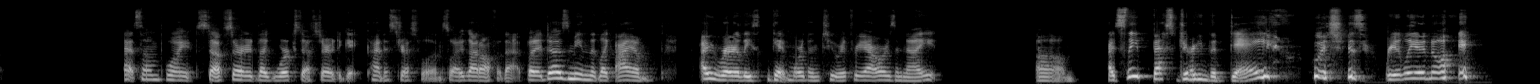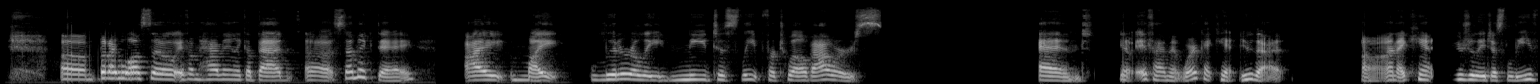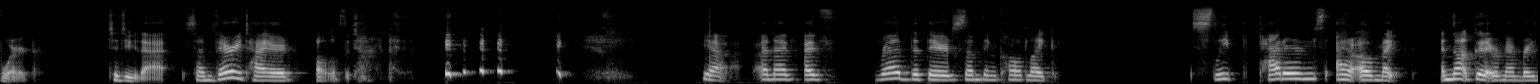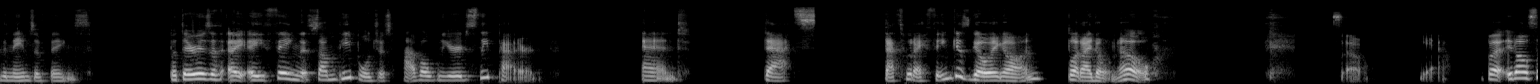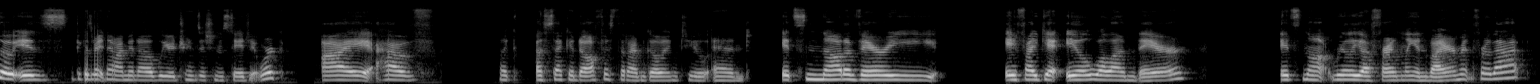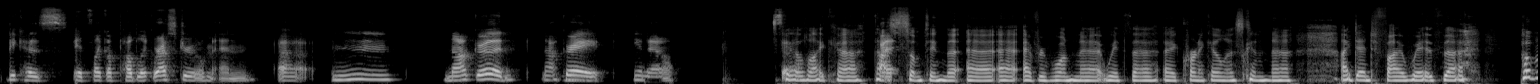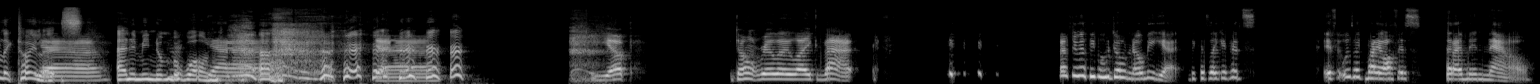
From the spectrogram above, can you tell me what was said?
at some point stuff started like work stuff started to get kind of stressful and so I got off of that. But it does mean that like I am I rarely get more than 2 or 3 hours a night. Um I sleep best during the day, which is really annoying. Um but I will also if I'm having like a bad uh stomach day, I might literally need to sleep for 12 hours. And you know, if I'm at work, I can't do that. Uh, and I can't usually just leave work to do that. So I'm very tired all of the time. yeah, and I've I've read that there's something called like sleep patterns. I don't oh my I'm not good at remembering the names of things. But there is a, a, a thing that some people just have a weird sleep pattern. And that's that's what I think is going on, but I don't know. So, yeah. But it also is because right now I'm in a weird transition stage at work. I have like a second office that I'm going to, and it's not a very, if I get ill while I'm there, it's not really a friendly environment for that because it's like a public restroom and uh mm, not good not Mm-hmm. great you know I feel like uh, that's something that uh, uh, everyone uh, with uh, a chronic illness can uh, identify with. Uh, public toilets, yeah enemy number one. Yeah. Yeah. yep don't really like that especially with people who don't know me yet because like if it's if it was like my office that i'm in now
